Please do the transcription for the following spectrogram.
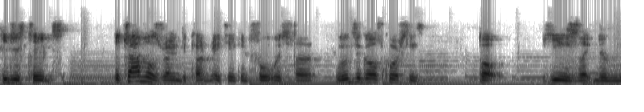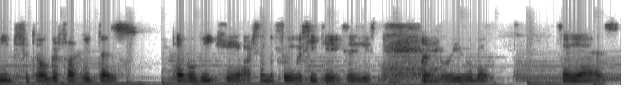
he just takes he travels around the country taking photos for loads of golf courses, but he is like the lead photographer who does Pebble Beach resorts, and the photos he takes is just unbelievable. So yeah, it's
